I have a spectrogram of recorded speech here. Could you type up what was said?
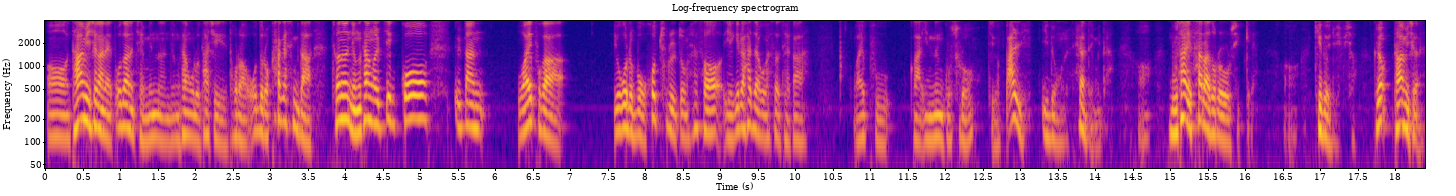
어, 다음 이 시간에 또 다른 재밌는 영상으로 다시 돌아오도록 하겠습니다. 저는 영상을 찍고 일단 와이프가 요거를 보고 호출을 좀 해서 얘기를 하자고 해서 제가 와이프가 있는 곳으로 지금 빨리 이동을 해야 됩니다. 어, 무사히 살아 돌아올 수 있게 어, 기도해 주십시오. 그럼 다음 이 시간에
